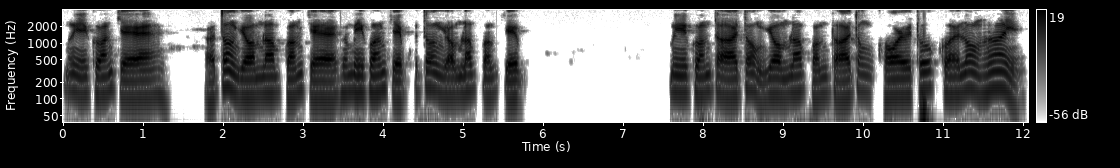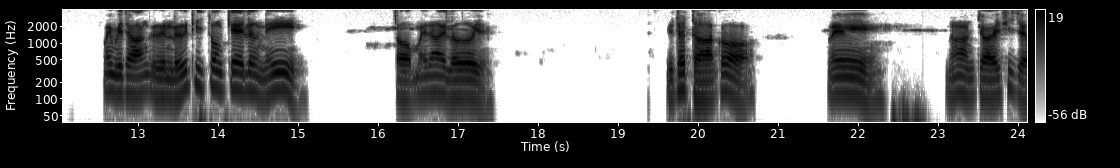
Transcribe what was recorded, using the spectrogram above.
เมื่อมีความเจ็บก็ต้องยอมรับความเจ็บเมื่อมีความเจ็บก็ต้องยอมรับความเจ็บมีความตายต้องยอมรับความตายต้องคอยทุกข์คอยร้องไห้ ไม่มีทางอื่นหรือที่ต้องแก้เรื่องนี้ ตอบไม่ได้เลยอิทัตถาก็ไม่น้ำใจที่จะ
